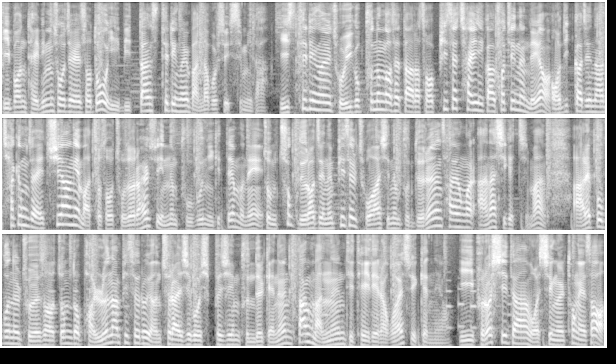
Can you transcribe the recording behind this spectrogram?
이번 데님 소재에서도 이 밑단 스트링을 만나볼 수 있습니다. 이 스트링을 조이고 푸는 것에 따라서 핏의 차이가 커지는데요. 어디까지나 착용자의 취향에 맞춰서 조절을 할 수 있는 부분이기 때문에 좀 축 늘어지는 핏을 좋아하시는 분들은 사용을 안 하시겠지만 아랫부분을 조여서 좀 더 벌룬한 핏으로 연출하시고 싶으신 분들께는 딱 맞는 디테일이라고 할 수 있겠네요. 이 브러쉬드한 워싱을 통해서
